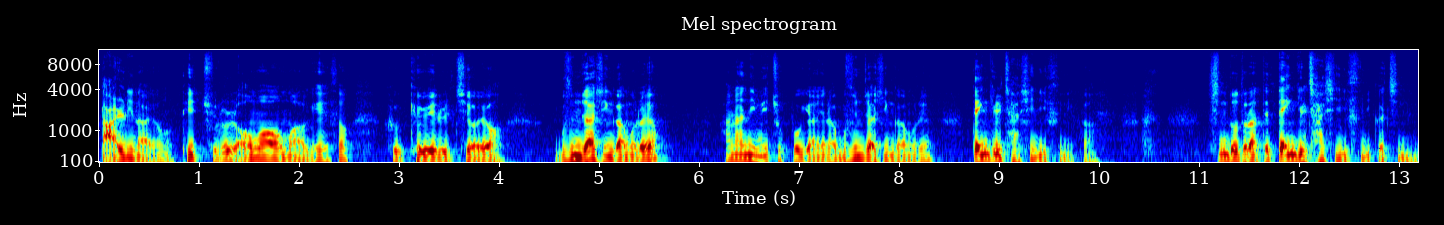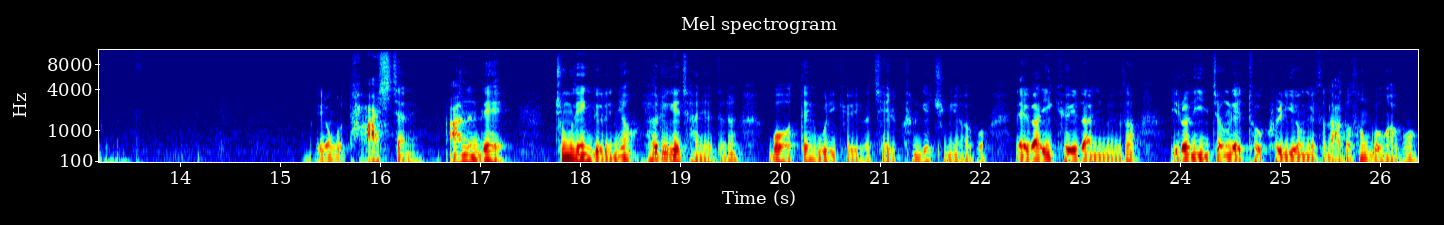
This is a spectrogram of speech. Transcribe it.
난리 나요. 대출을 어마어마하게 해서 그 교회를 지어요. 무슨 자신감으로요? 하나님이 축복이 아니라 무슨 자신감으로요? 땡길 자신이 있으니까. 신도들한테 땡길 자신이 있으니까 짓는 거예요. 이런 거 다 아시잖아요. 아는데 중생들은요. 혈육의 자녀들은 뭐 어때? 우리 교회가 제일 큰 게 중요하고 내가 이 교회 다니면서 이런 인적 네트워크를 이용해서 나도 성공하고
